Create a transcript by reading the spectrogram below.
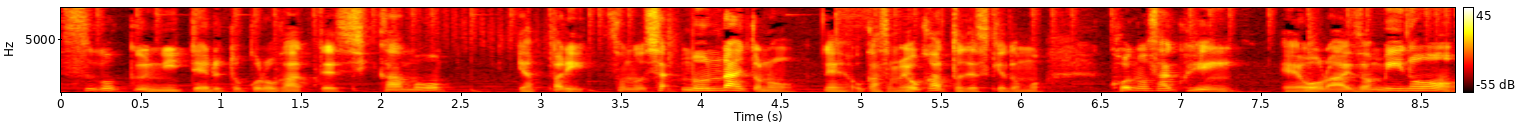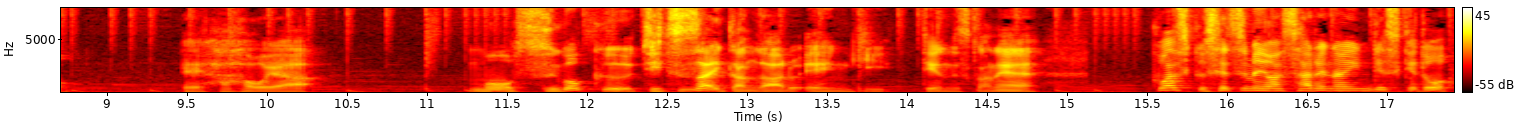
すごく似てるところがあって、しかも、やっぱり、そのシャムーンライトのね、お母さんも良かったですけども、この作品、えー、All Eyes on Me の、えー母親もすごく実在感がある演技っていうんですかね。詳しく説明はされないんですけど、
